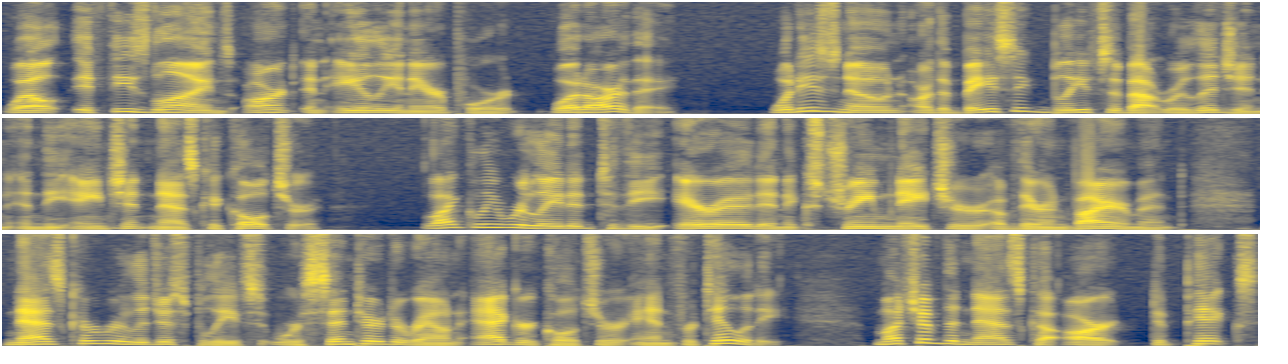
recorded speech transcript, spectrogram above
Well, if these lines aren't an alien airport, what are they? What is known are the basic beliefs about religion in the ancient Nazca culture. Likely related to the arid and extreme nature of their environment, Nazca religious beliefs were centered around agriculture and fertility. Much of the Nazca art depicts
